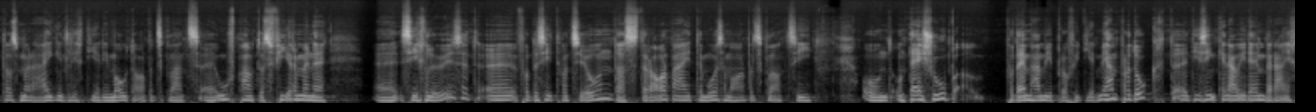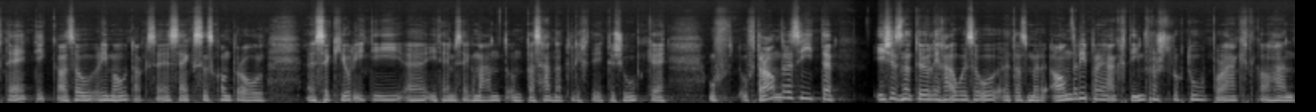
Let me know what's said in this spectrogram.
dass man eigentlich die Remote-Arbeitsplätze äh, aufbaut, dass Firmen äh, sich lösen äh, von der Situation, dass der Arbeiter muss am Arbeitsplatz sein und, und der Schub von dem haben wir profitiert. Wir haben Produkte, die sind genau in diesem Bereich tätig, also Remote Access, Access Control, Security in diesem Segment und das hat natürlich dort einen Schub gegeben. Auf, auf der anderen Seite ist es natürlich auch so, dass wir andere Projekte, Infrastrukturprojekte haben,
